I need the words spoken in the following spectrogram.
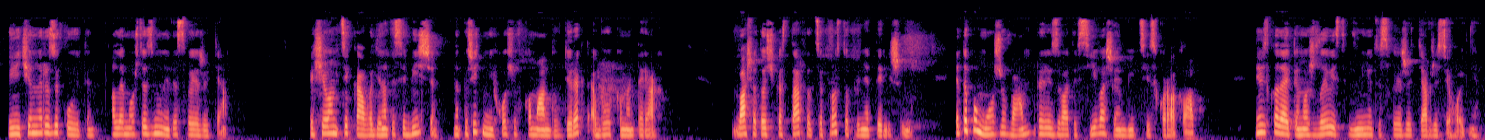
Ви нічим не ризикуєте, але можете змінити своє життя. Якщо вам цікаво дізнатися більше, напишіть мені хочу в команду в Директ або в коментарях. Ваша точка старту це просто прийняти рішення. Я допоможу вам реалізувати всі ваші амбіції з Coral Club. Не відкладайте можливість змінювати своє життя вже сьогодні.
